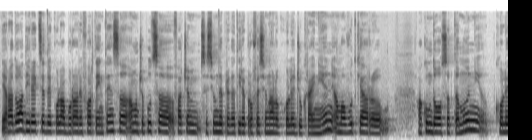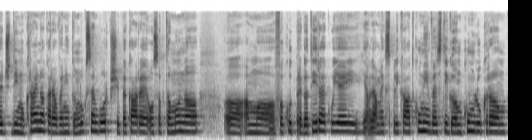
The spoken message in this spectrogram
Iar a doua direcție de colaborare foarte intensă, am început să facem sesiuni de pregătire profesională cu colegi ucrainieni. Am avut chiar uh, acum două săptămâni colegi din Ucraina care au venit în Luxemburg și pe care o săptămână uh, am uh, făcut pregătire cu ei, le-am explicat cum investigăm, cum lucrăm,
